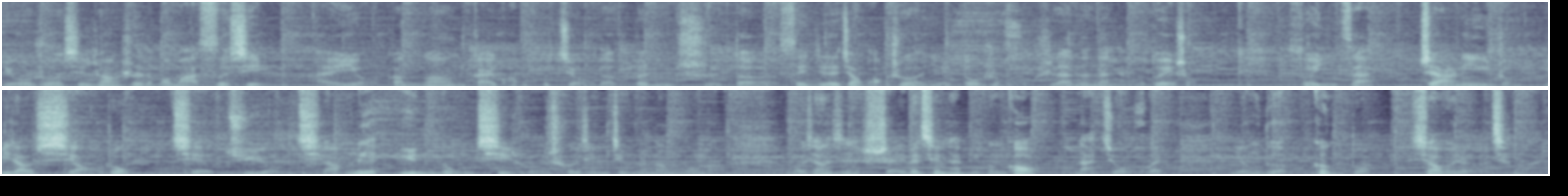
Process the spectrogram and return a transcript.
比如说新上市的宝马四系，还有刚刚改款不久的奔驰的 C 级的轿跑车，也都是虎视眈眈的两个对手。所以在这样的一种比较小众且具有强烈运动气质的车型竞争当中呢，我相信谁的性价比更高，那就会赢得更多消费者的青睐。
